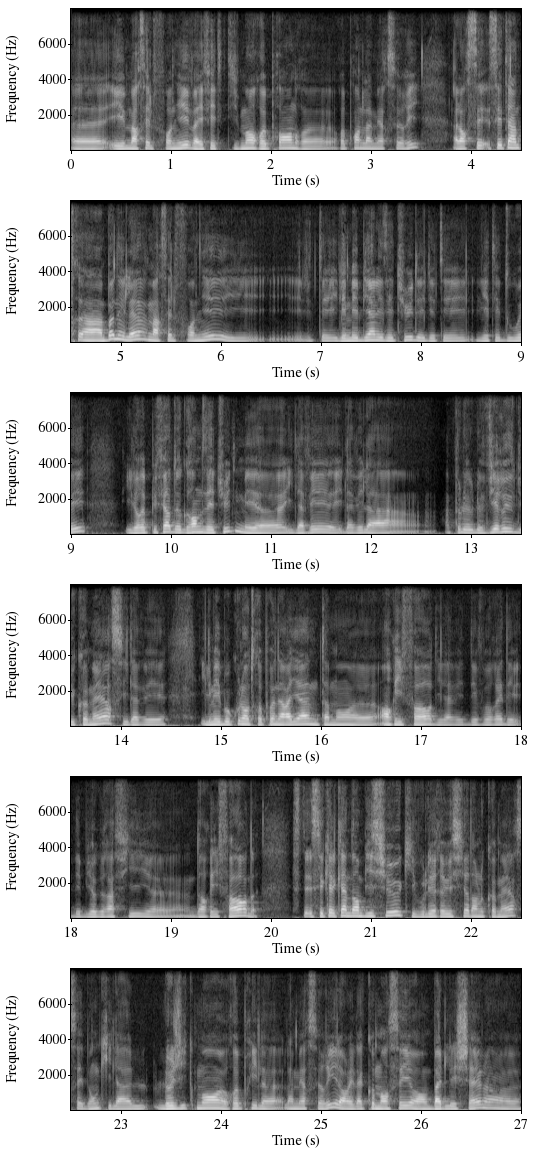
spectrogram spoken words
Euh, et Marcel Fournier va effectivement reprendre, euh, la mercerie. Alors c'était un, bon élève, Marcel Fournier. Il aimait bien les études, il était, il était doué. Il aurait pu faire de grandes études, mais euh, il avait, il avait la, un peu le, le virus du commerce. Il, avait, il aimait beaucoup l'entrepreneuriat, notamment euh, Henry Ford. Il avait dévoré des, des biographies euh, d'Henry Ford. C'est quelqu'un d'ambitieux qui voulait réussir dans le commerce, et donc il a logiquement repris la, la mercerie. Alors il a commencé en bas de l'échelle. hein,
